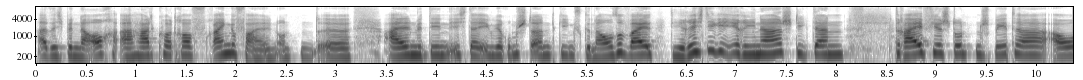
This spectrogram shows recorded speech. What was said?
Also ich bin da auch äh, hardcore drauf reingefallen und, und äh, allen, mit denen ich da irgendwie rumstand, ging es genauso, weil die richtige Irina stieg dann drei, vier Stunden später aus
